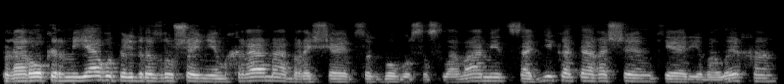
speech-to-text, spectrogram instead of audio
пророк Ирмияру перед разрушением храма обращается к Богу со словами «Цадика Тарашем Киаривалеха,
